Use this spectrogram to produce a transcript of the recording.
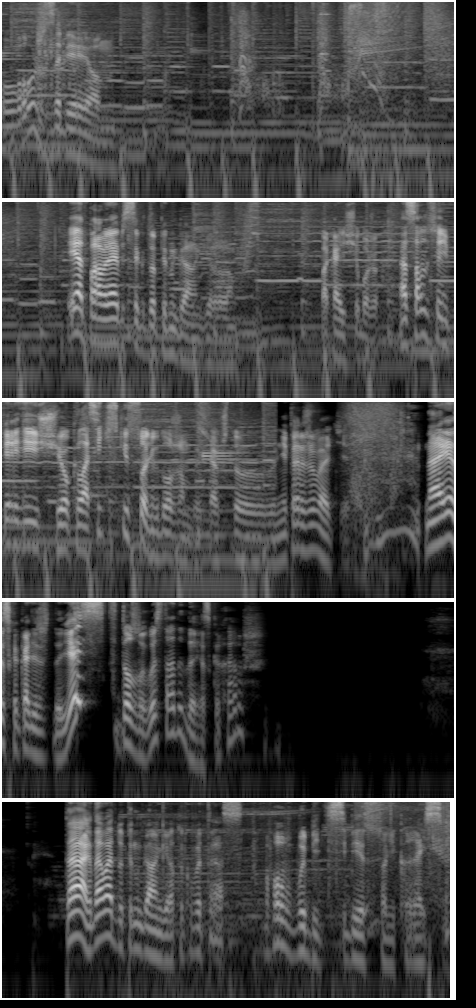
Уруж заберем. И отправляемся к доппельгангеру. Пока еще можем. На самом деле, сегодня впереди еще классический Соник должен быть, так что не переживайте. Нарезка, конечно, есть, но с другой стороны, нарезка хорошая. Так, давай доппельгангер, только в этот раз. Попробуй выбить себе Sonic Racing.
